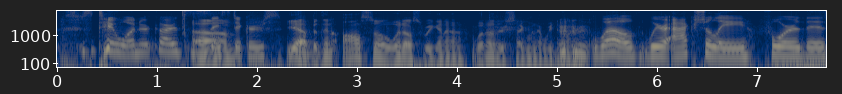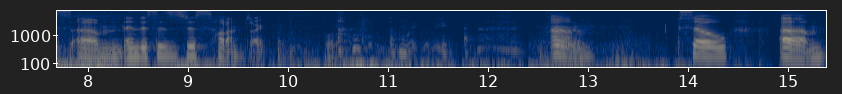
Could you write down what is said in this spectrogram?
just day wonder cards, say Um, stickers. Yeah, but then also, what else are we gonna? What other segment are we doing? well, we're actually for this, um, and this is just hold on, sorry. I'm like, let me- Sorry. um, so, um,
